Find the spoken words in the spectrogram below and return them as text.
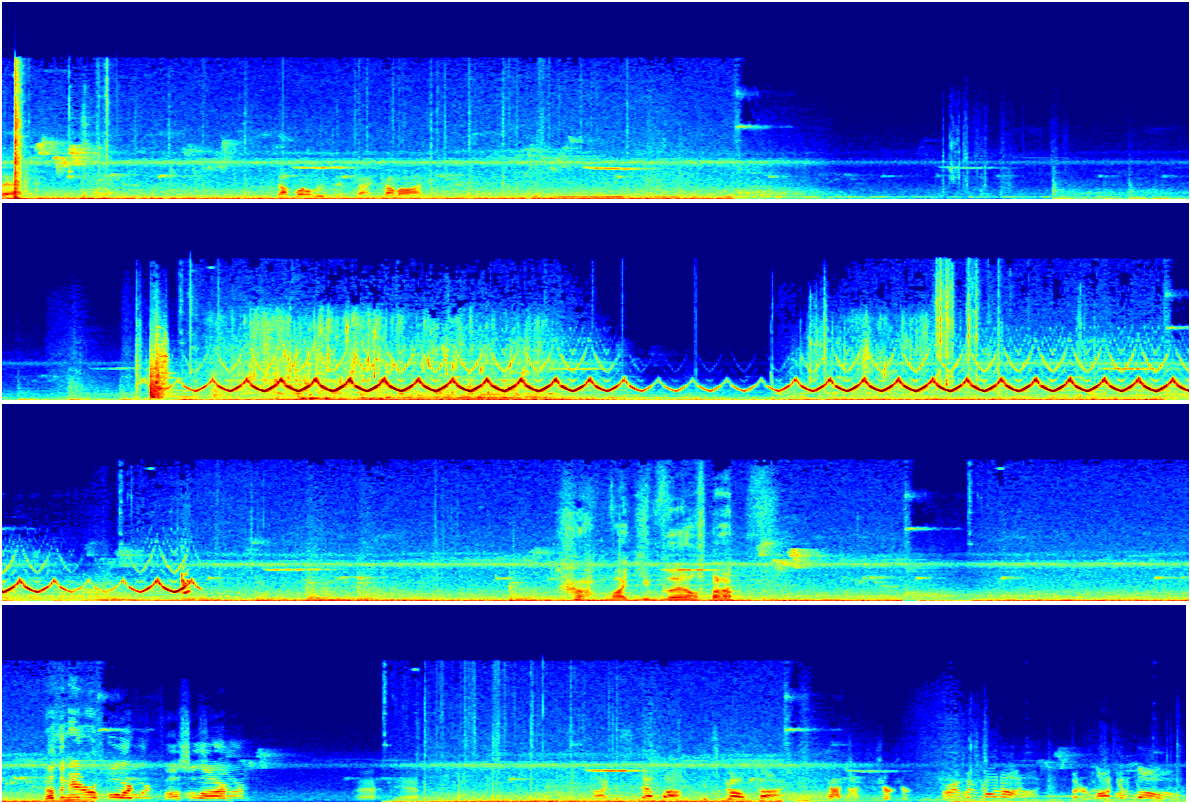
that. Not want to lose this guy. Come on. Why, you little... Nothing here to report. False alarm. Uh, yeah. Time to step up. It's go time. Gotcha. Sure, sure. All right, what's going on? Better lock and load.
